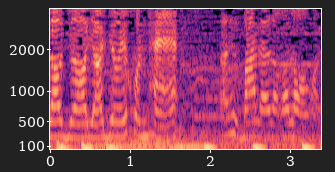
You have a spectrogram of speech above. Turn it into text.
เราเราเยอะเย้ยคนแพ้แล้วถึงบ้านแล้วเราก็รอก่อน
